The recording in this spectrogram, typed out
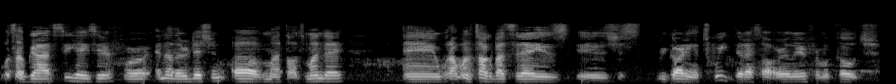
What's up, guys? C. Hayes here for another edition of My Thoughts Monday. And what I want to talk about today is is just regarding a tweet that I saw earlier from a coach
